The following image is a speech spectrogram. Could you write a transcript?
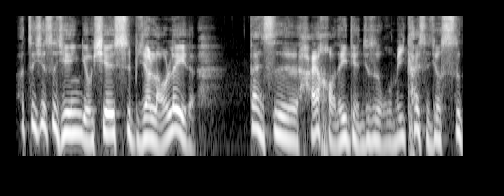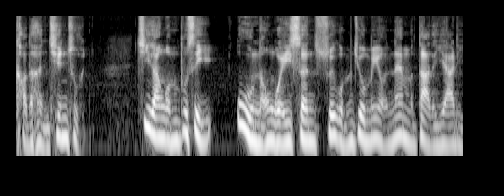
啊。这些事情有些是比较劳累的，但是还好的一点就是，我们一开始就思考的很清楚。既然我们不是以务农为生，所以我们就没有那么大的压力。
